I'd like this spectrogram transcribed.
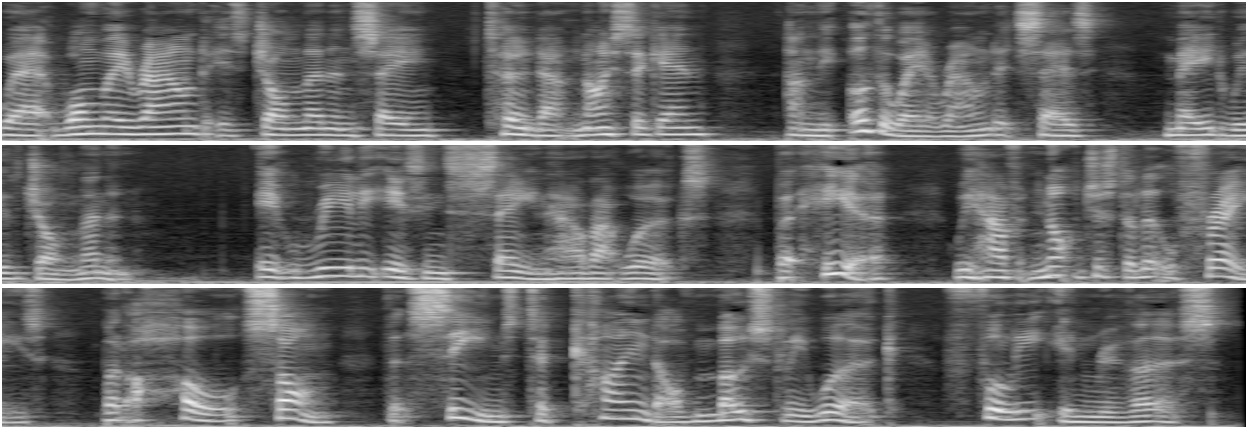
where one way round it's John Lennon saying, turned out nice again, and the other way around it says made with John Lennon. It really is insane how that works. But here we have not just a little phrase, but a whole song that seems to kind of mostly work fully in reverse.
